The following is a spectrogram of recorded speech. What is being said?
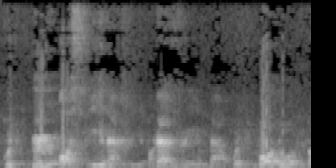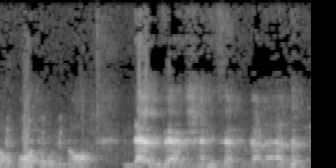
hogy ő azt énekli a refrénben, hogy Madonna, Madonna, nem versenyzek veled.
